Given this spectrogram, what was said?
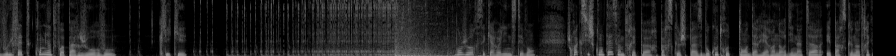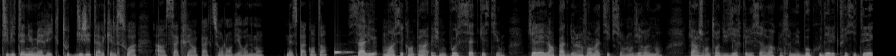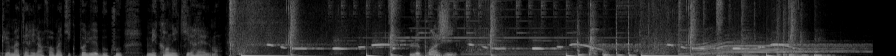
Vous le faites combien de fois par jour, vous? Cliquez. Bonjour, c'est Caroline Stévan. Je crois que si je comptais, ça me ferait peur parce que je passe beaucoup trop de temps derrière un ordinateur et parce que notre activité numérique, toute digitale qu'elle soit, a un sacré impact sur l'environnement. N'est-ce pas, Quentin? Salut, moi c'est Quentin et je me pose cette question. Quel est l'impact de l'informatique sur l'environnement? Car j'ai entendu dire que les serveurs consommaient beaucoup d'électricité et que le matériel informatique polluait beaucoup, mais qu'en est-il réellement? Le point J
